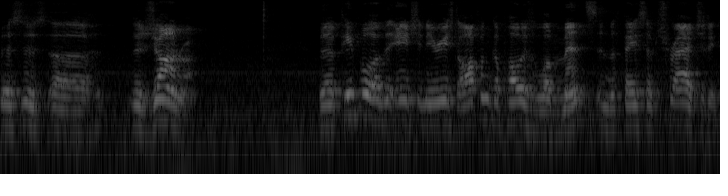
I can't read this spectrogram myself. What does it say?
this is uh, the genre. The people of the ancient Near East often composed laments in the face of tragedy.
